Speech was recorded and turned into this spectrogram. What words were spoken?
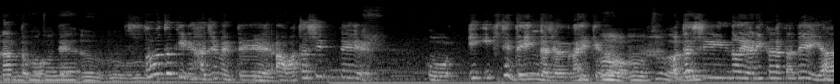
なと思って、ね。うんうんうん、その時に初めて、うん、あ私ってこうい生きてていいんだじゃないけど、うんうんね。私のやり方でや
